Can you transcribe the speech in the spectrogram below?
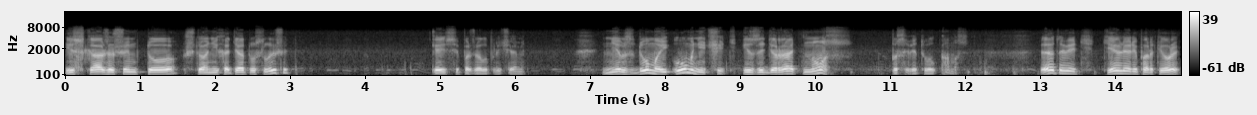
«И скажешь им то, что они хотят услышать?» Кейси пожала плечами. «Не вздумай умничать и задирать нос», — посоветовал Амос. «Это ведь телерепортеры».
